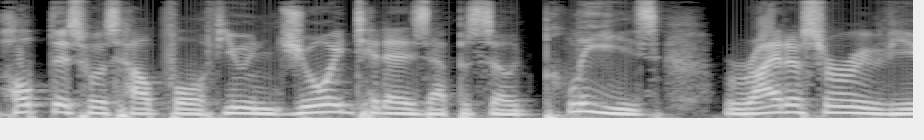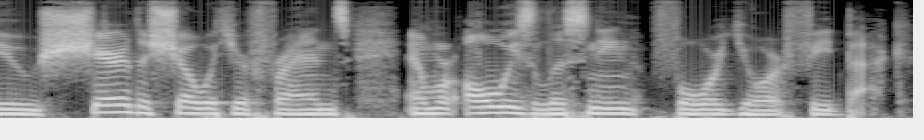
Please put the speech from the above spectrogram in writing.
Hope this was helpful. If you enjoyed today's episode, please write us a review, share the show with your friends, and we're always listening for your feedback.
